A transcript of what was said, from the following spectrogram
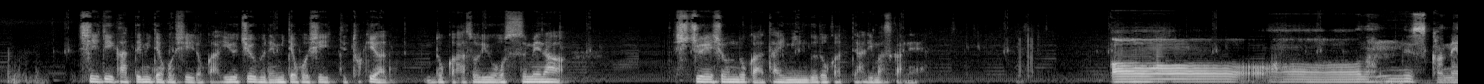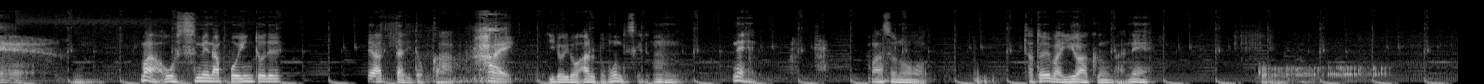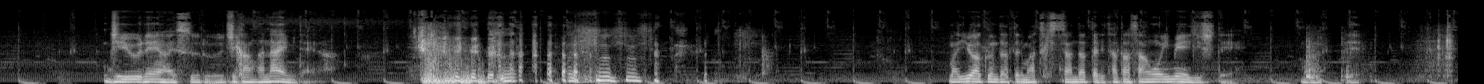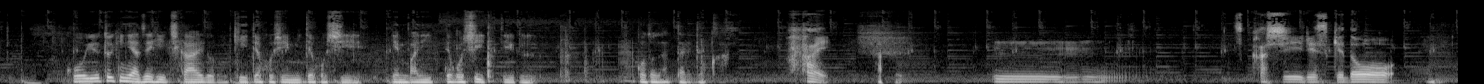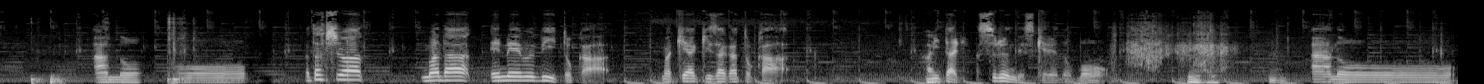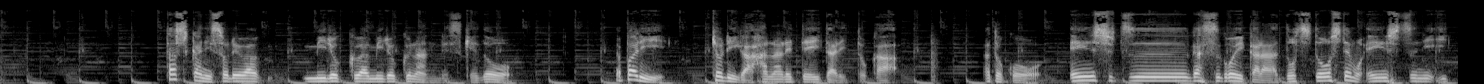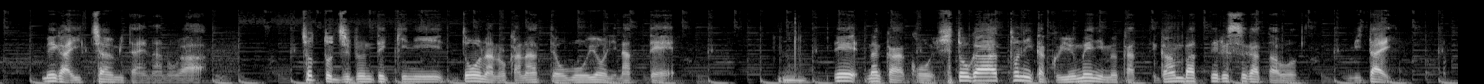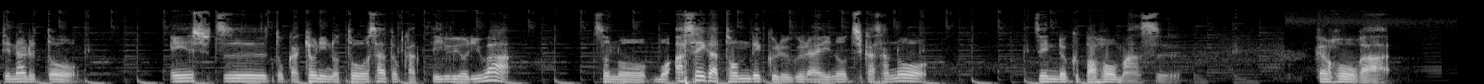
CD 買ってみてほしいとか、YouTube で見てほしいって時は、とか、そういうおすすめなシチュエーションとかタイミングとかってありますかね？あー、なんですかね。まあ、おすすめなポイントで、であったりとか、はい。いろいろあると思うんですけど、うん。ねまあ、その、例えば、ゆあくんがね、こう、自由恋愛する時間がないみたいな。まあ、ゆあくんだったり、松吉さんだったり、多田さんをイメージしてもらって、こういう時にはぜひ地下アイドルを聞いてほしい、見てほしい、現場に行ってほしいっていうことだったりとか。はい。うーん、難しいですけど、あの、私はまだ NMB とか、まあ、欅坂とかはい。見たりするんですけれども、あのー確かにそれは魅力は魅力なんですけど、やっぱり距離が離れていたりとか、あとこう、演出がすごいから、どしどうしても演出にい目がいっちゃうみたいなのが、ちょっと自分的にどうなのかなって思うようになって、うん。で、なんかこう、人がとにかく夢に向かって頑張ってる姿を見たいってなると、演出とか距離の遠さとかっていうよりは、その、もう汗が飛んでくるぐらいの近さの全力パフォーマンスが方が、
